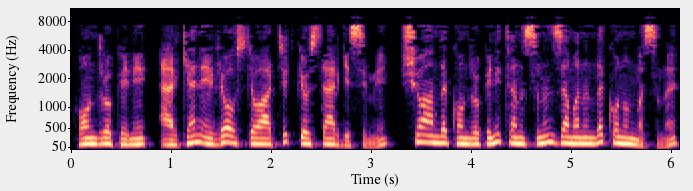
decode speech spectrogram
Kondropeni, erken evre osteoartrit göstergesi mi, şu anda kondropeni tanısının zamanında konulmasını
